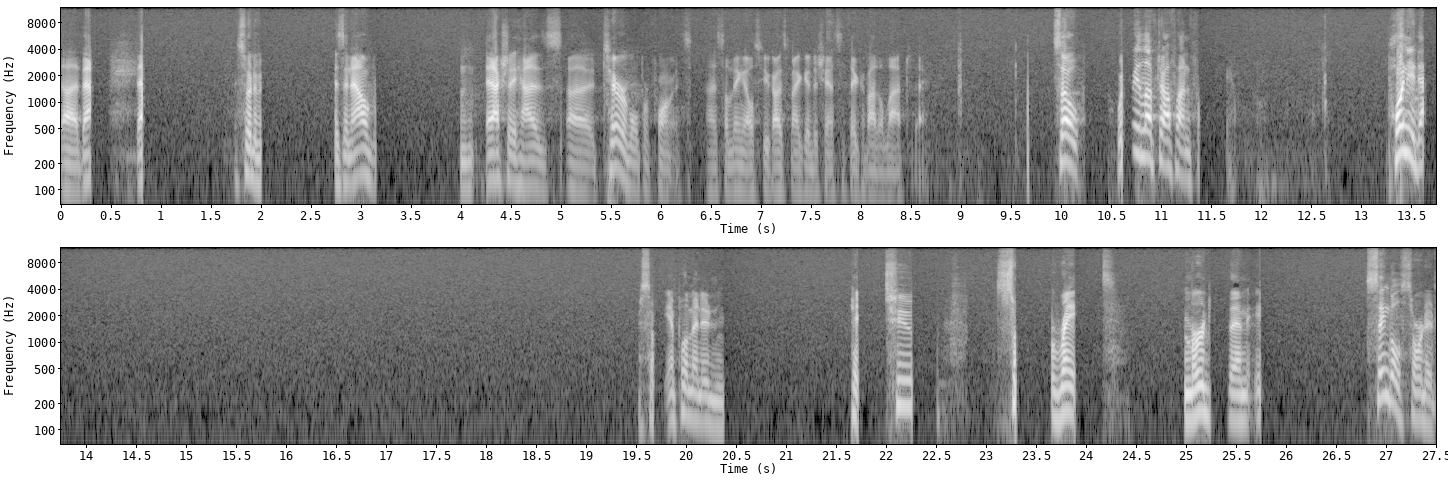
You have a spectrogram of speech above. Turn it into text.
Uh, that, that sort of is an algorithm. It actually has uh, terrible performance. Uh, something else you guys might get a chance to think about in lab today. So, where we left off on Friday, pointed out so we implemented two arrays, merged them in single sorted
